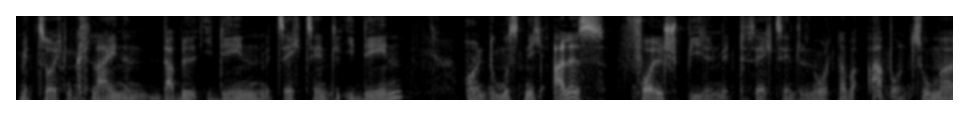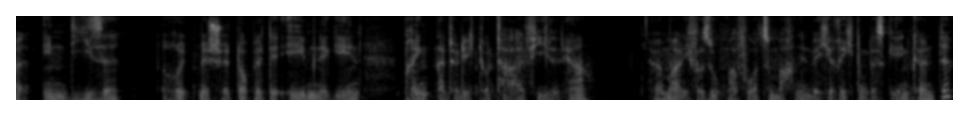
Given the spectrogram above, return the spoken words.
mit solchen kleinen Double-Ideen, mit Sechzehntel-Ideen. Und du musst nicht alles voll spielen mit Sechzehntelnoten, aber ab und zu mal in diese rhythmische doppelte Ebene gehen, bringt natürlich total viel, ja. Hör mal, ich versuche mal vorzumachen, in welche Richtung das gehen könnte.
